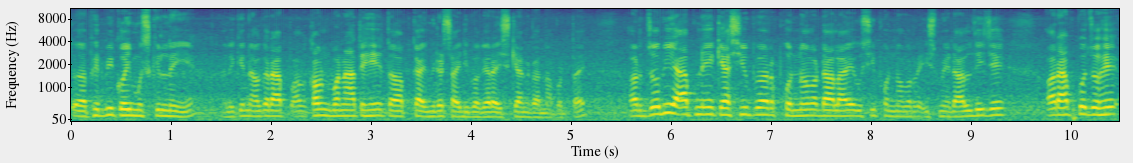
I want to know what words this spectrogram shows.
तो फिर भी कोई मुश्किल नहीं है। लेकिन अगर आप अकाउंट बनाते हैं तो आपका इमीडिएट आई वगैरह स्कैन करना पड़ता है। और जो भी आपने कैश यू पर फ़ोन नंबर डाला है, उसी फ़ोन नंबर इसमें डाल दीजिए। और आपको जो है,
